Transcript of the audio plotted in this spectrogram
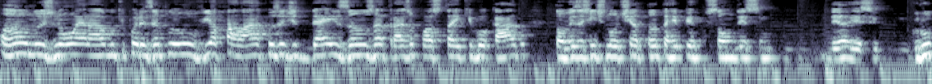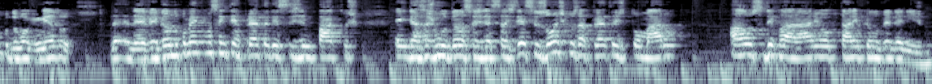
anos, não era algo que, por exemplo, eu ouvia falar coisa de 10 anos atrás, eu posso estar equivocado, talvez a gente não tinha tanta repercussão desse, desse grupo do movimento né, né, vegano, como é que você interpreta desses impactos, dessas mudanças, dessas decisões que os atletas tomaram ao se declararem ou optarem pelo veganismo?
